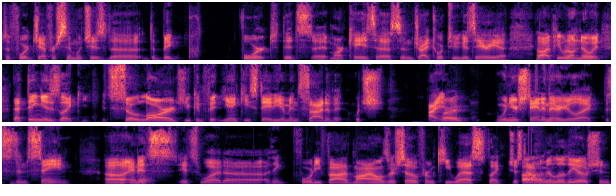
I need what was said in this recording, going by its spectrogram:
to Fort Jefferson, which is the the big fort that's at Marquesas and Dry Tortugas area. A lot of people don't know it. That thing is like it's so large you can fit Yankee Stadium inside of it. Which I Right. when you're standing there, you're like, this is insane. Uh, and it's it's what uh, I think 45 miles or so from Key West, like just out in Uh-huh. the middle of the ocean.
